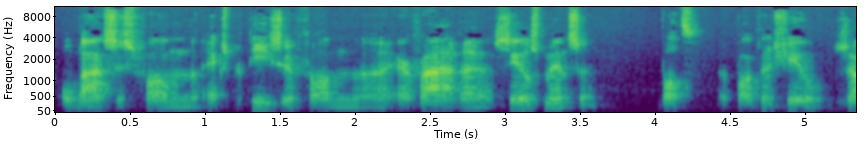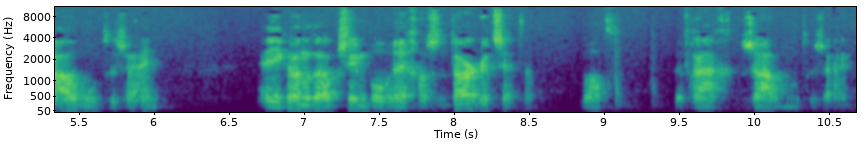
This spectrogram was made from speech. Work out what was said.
op basis van expertise van uh, ervaren salesmensen, wat potentieel zou moeten zijn. En je kan het ook simpelweg als een target zetten, wat de vraag zou moeten zijn.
